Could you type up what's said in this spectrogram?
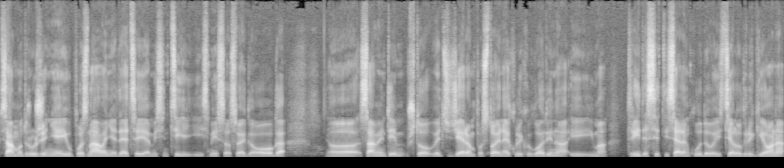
samo druženje i upoznavanje dece je, mislim, cilj i smisao svega ovoga. Samim tim što već Đeram postoji nekoliko godina i ima 37 kudova iz celog regiona,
